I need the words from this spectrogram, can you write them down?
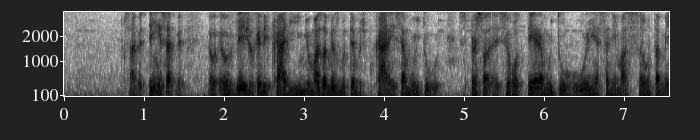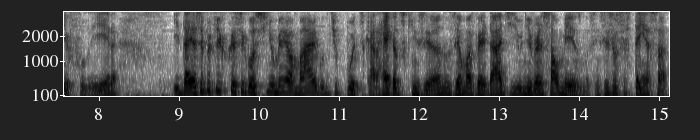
Sabe, tem essa, eu, eu, vejo aquele carinho, mas ao mesmo tempo, tipo, cara, isso é muito ruim. Esse, esse roteiro é muito ruim, essa animação tá meio fuleira. E daí eu sempre fico com esse gostinho meio amargo, tipo, putz, cara, a regra dos 15 anos é uma verdade universal mesmo. Assim. Não sei se vocês têm essa,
